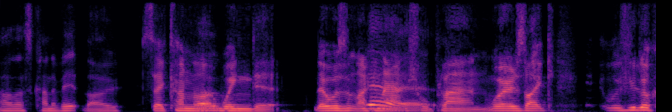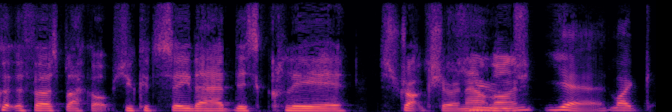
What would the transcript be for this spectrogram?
oh that's kind of it though So they kind of like Um, winged it. There wasn't like an actual plan. Whereas, like, if you look at the first Black Ops, you could see they had this clear structure and Huge- outline. yeah like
